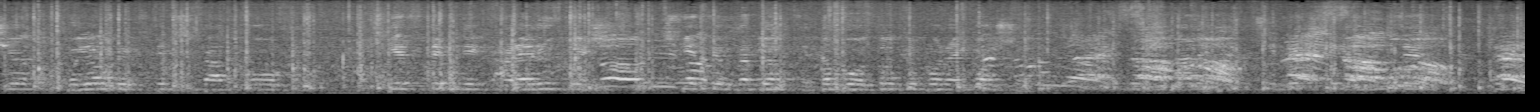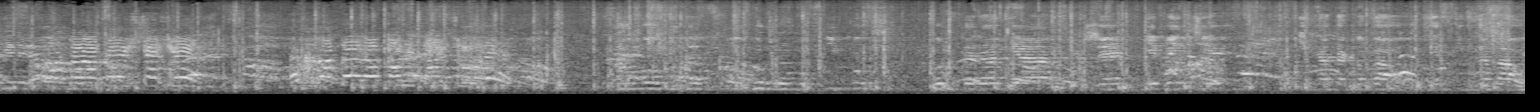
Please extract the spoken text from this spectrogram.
sił bojowych w tym przypadku świec dymnych, ale również świece łzawiące. To było to, co było najgorsze. Opór robotników konterania, że nie będzie ich atakowało, jest ich za mało.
